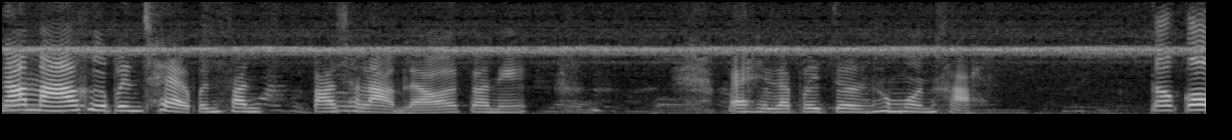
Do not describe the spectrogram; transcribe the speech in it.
หน้าม้าคือเป็นแฉกเป็นฟันปลาฉลามแล้วตอนนี้ ไปเห็นแล้วไปเจอกันข้างบนค่ะ go go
